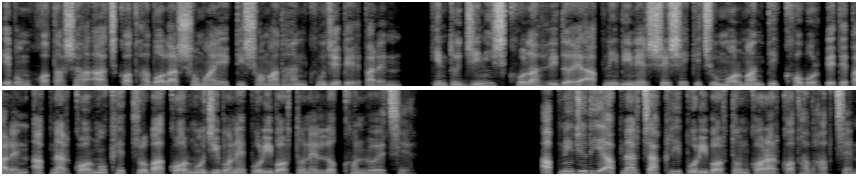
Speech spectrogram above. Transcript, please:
এবং হতাশা আজ কথা বলার সময় একটি সমাধান খুঁজে পের পারেন। কিন্তু জিনিস খোলা হৃদয়ে আপনি দিনের শেষে কিছু মর্মান্তিক খবর পেতে পারেন। আপনার কর্মক্ষেত্র বা কর্মজীবনে পরিবর্তনের লক্ষণ রয়েছে। আপনি যদি আপনার চাকরি পরিবর্তন করার কথা ভাবছেন,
